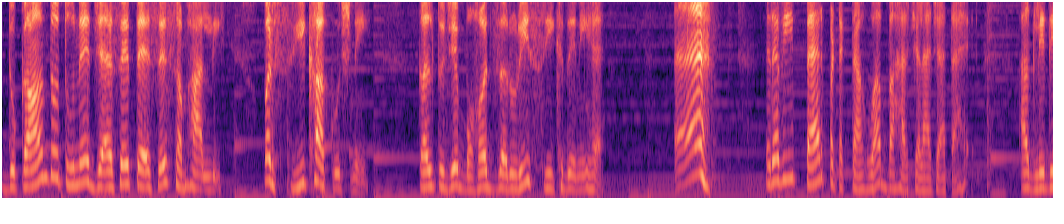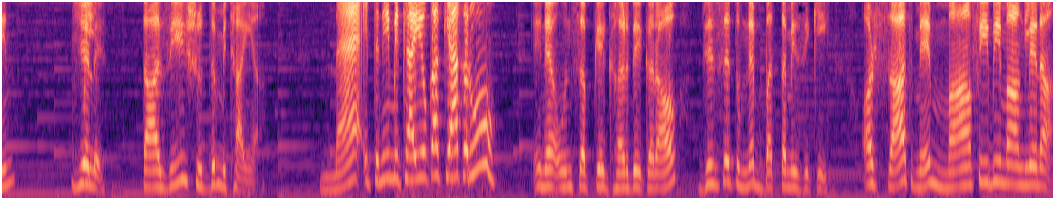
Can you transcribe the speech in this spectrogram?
दुकान तो तूने जैसे तैसे संभाल ली, पर सीखा कुछ नहीं। कल तुझे बहुत ज़रूरी सीख देनी है। रवि पैर पटकता हुआ बाहर चला जाता है। अगले दिन, ये ले, ताजी, शुद्ध मिठाइयाँ। मैं इतनी मिठाइयों का क्या करूँ? इन्हें उन सब के घर देकर आओ जिनसे तुमने बदतमीजी की, और साथ में माफ़ी भी मांग लेना।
